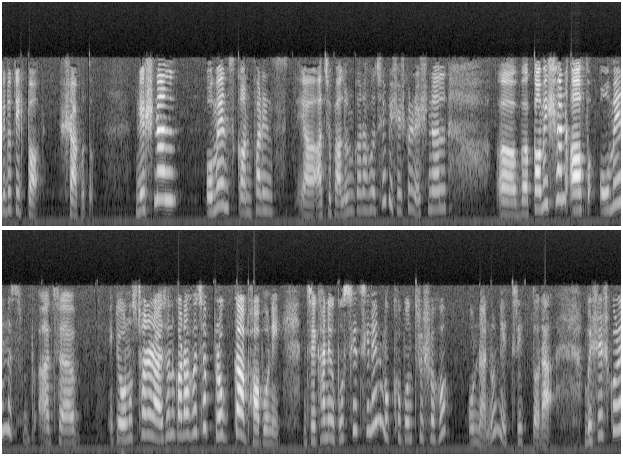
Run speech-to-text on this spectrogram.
বিরতির পর স্বাগত। ন্যাশনাল ওমেন্স কনফারেন্স আজ পালন করা হয়েছে। বিশেষ করে ন্যাশনাল কমিশন অফ ওমেন্স আচ্ছা একটি অনুষ্ঠানের আয়োজন করা হয়েছে প্রজ্ঞা ভবনে, যেখানে উপস্থিত ছিলেন মুখ্যমন্ত্রী সহ অন্যান্য নেতৃত্বরা। বিশেষ করে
